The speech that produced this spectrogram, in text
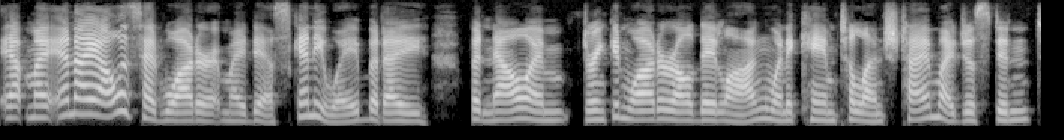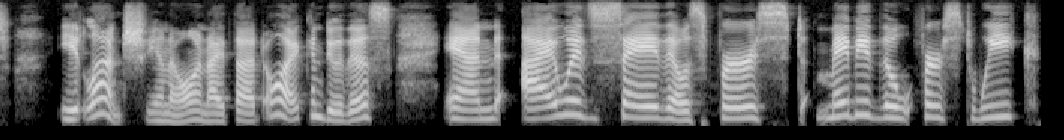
at my, and I always had water at my desk anyway, but I, but now I'm drinking water all day long. When it came to lunchtime, I just didn't eat lunch, you know, and I thought, oh, I can do this. And I would say those first, maybe the first week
